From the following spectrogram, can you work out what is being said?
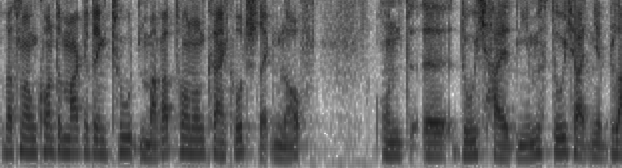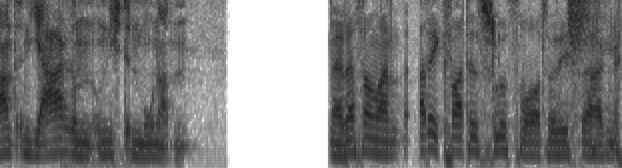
was man im Content Marketing tut, ein Marathon und kein Kurzstreckenlauf. Und äh, durchhalten. Ihr müsst durchhalten. Ihr plant in Jahren und nicht in Monaten. Na, das war mal ein adäquates Schlusswort, würde ich sagen.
